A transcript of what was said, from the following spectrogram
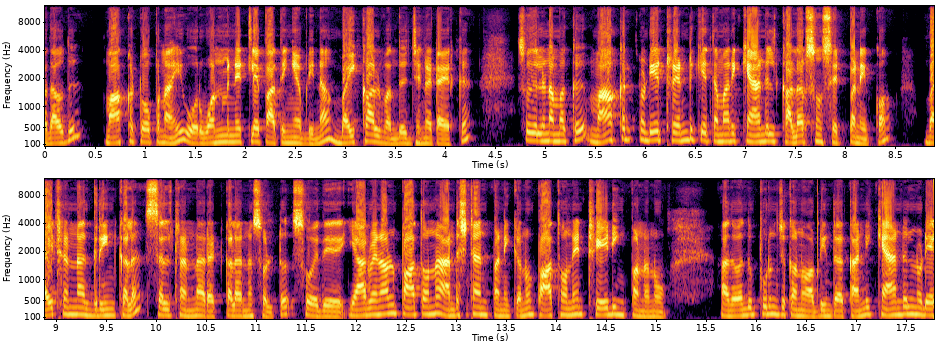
அதாவது மார்க்கெட் ஓப்பன் ஆகி ஒரு ஒன் மினிட்லேயே பார்த்தீங்க அப்படின்னா பைக்கால் வந்து ஜெனரேட் ஆயிருக்கு. ஸோ இதில் நமக்கு மார்க்கெட்னுடைய ட்ரெண்டுக்கு ஏற்ற மாதிரி கேண்டில் கலர்ஸும் செட் பண்ணியிருக்கோம். பை ட்ரெண்ட்னா க்ரீன் கலர் செல் ட்ரெண்ட்னா ரெட் கலர்னு சொல்லிட்டு ஸோ இது யார் வேணாலும் பார்த்தோன்னே அண்டர்ஸ்டாண்ட் பண்ணிக்கணும் பார்த்தோன்னே ட்ரேடிங் பண்ணணும். அதை வந்து புரிஞ்சுக்கணும் அப்படின்றக்காண்டி கேண்டில்னுடைய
